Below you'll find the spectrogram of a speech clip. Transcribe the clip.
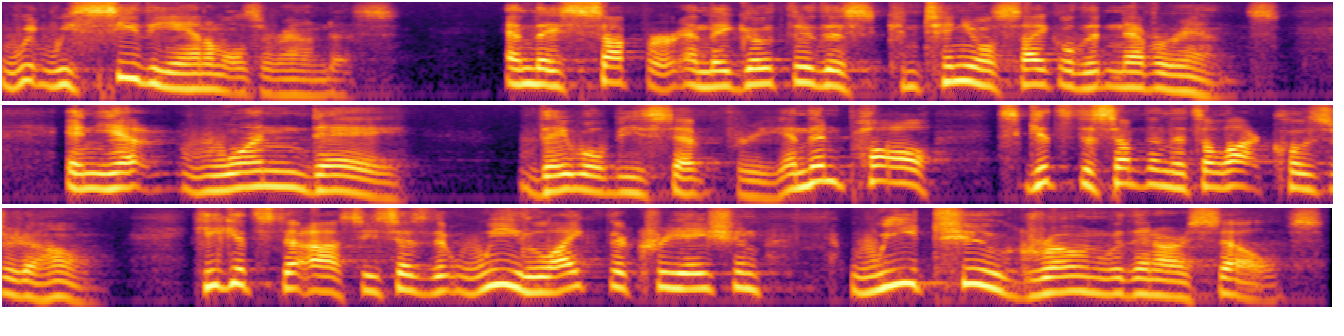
we, we see the animals around us, and they suffer, and they go through this continual cycle that never ends. And yet, one day, they will be set free. And then Paul gets to something that's a lot closer to home. He gets to us. He says that we, like the creation, we too groan within ourselves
